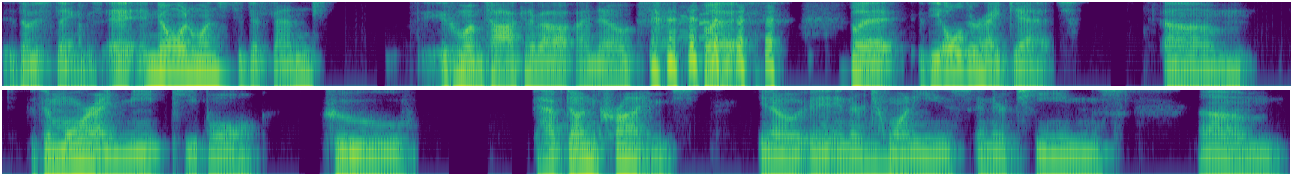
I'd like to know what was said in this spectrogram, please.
those things Eh, no one wants to defend who i'm talking about i know but but the older i get um the more i meet people who have done crimes you know in, in their Mhm. 20s in their teens um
